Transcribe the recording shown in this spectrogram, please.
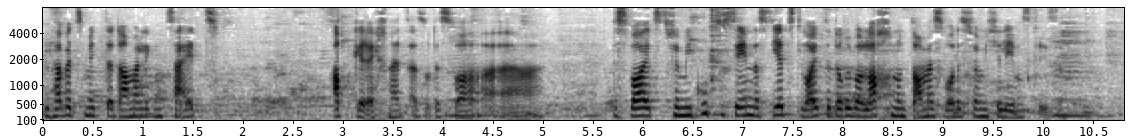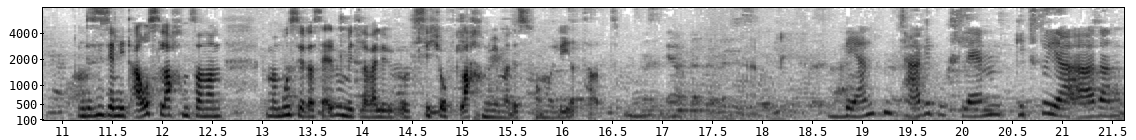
Ich habe jetzt mit der damaligen Zeit abgerechnet. Also das war, äh, das war jetzt für mich gut zu sehen, dass jetzt Leute darüber lachen und damals war das für mich eine Lebenskrise. Und das ist ja nicht auslachen, sondern man muss ja da selber mittlerweile über sich oft lachen, wie man das formuliert hat. Ja. Während dem Tagebuch-Slam gibst du ja auch dann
